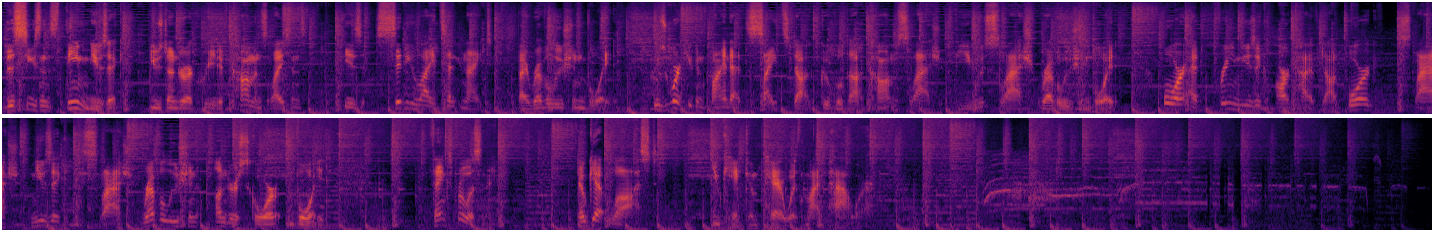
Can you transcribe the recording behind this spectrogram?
This season's theme music, used under a Creative Commons license, is City Lights at Night by Revolution Void, whose work you can find at sites.google.com slash view slash revolution void or at freemusicarchive.org slash music slash revolution underscore void. Thanks for listening. Now get lost. You can't compare with my power.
